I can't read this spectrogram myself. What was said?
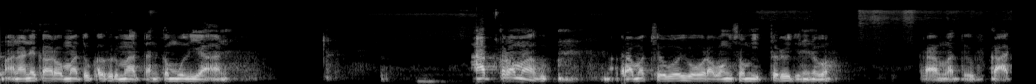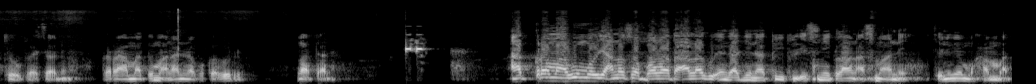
Manane karomat itu kehormatan, kemuliaan. Akramahu Keramat Jawa itu orang wong iso miber? Keramat itu kacau bahasanya Keramat itu maknanya apa? Kehormatan Ngatan. Akramahu mulyana sapa wa ta'ala ku ing kanjeng Nabi bil ismi kelawan asmane jenenge Muhammad.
